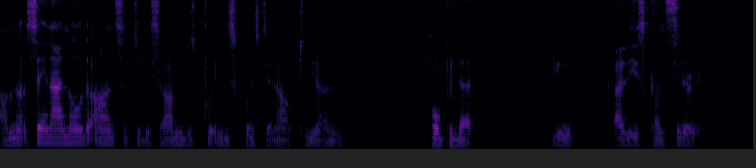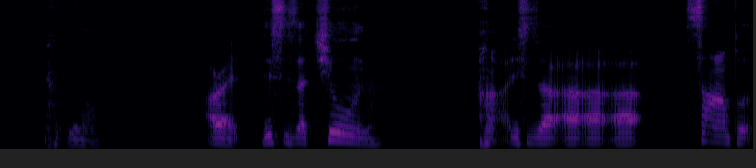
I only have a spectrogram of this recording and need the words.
I'm not saying I know the answer to this. I'm just putting this question out to you and hoping that you at least consider it. you know. All right. This is a tune. Uh, this is a, a, a, a sample.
